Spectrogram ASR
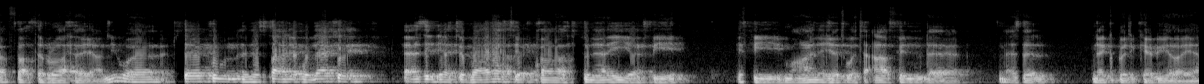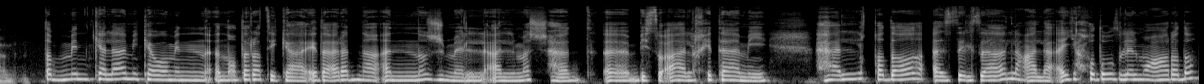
أوقات الراحة يعني وسيكون لصالح لكن هذه الاعتبارات يبقى ثنائية في في معالجة وتعافي هذا النكبة الكبيرة يعني. طب من كلامك ومن نظرتك إذا أردنا أن نجمل المشهد آه، بسؤال ختامي هل قضى الزلزال على أي حظوظ للمعارضة؟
